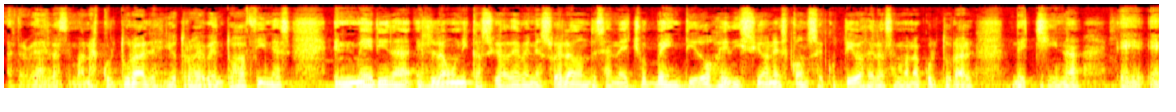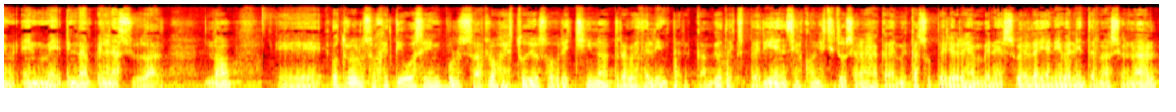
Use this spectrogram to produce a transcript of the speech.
a través de las semanas culturales y otros eventos afines. En Mérida es la única ciudad de Venezuela donde se han hecho 22 ediciones consecutivas de la Semana Cultural de China eh, en, la, en la ciudad. ¿no? Eh, otro de los objetivos es impulsar los estudios sobre China a través del intercambio de experiencias con instituciones académicas superiores en Venezuela y a nivel internacional.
